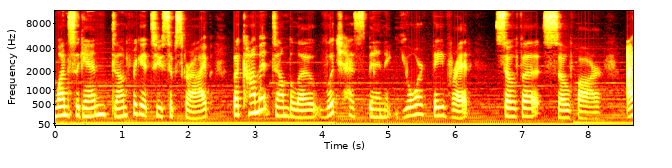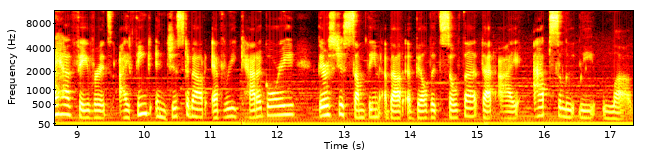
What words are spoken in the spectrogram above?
Once again, don't forget to subscribe, but comment down below which has been your favorite sofa so far. I have favorites, I think, in just about every category. There's just something about a velvet sofa that I absolutely love.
